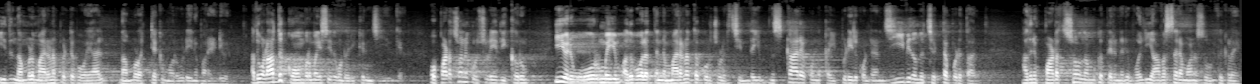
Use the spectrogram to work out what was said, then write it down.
ഇത് നമ്മൾ മരണപ്പെട്ടു പോയാൽ നമ്മൾ ഒറ്റയ്ക്ക് മറുപടിന് പറയേണ്ടി വരും. അതുകൊണ്ട് അത് കോംപ്രമൈസ് ചെയ്തുകൊണ്ട് ഒരിക്കലും ജീവിക്കരുത്. ഓ പടച്ചോനെ കുറിച്ചുള്ള ഈ ദിക്കറും ഈ ഒരു ഓർമ്മയും അതുപോലെ തന്നെ മരണത്തെക്കുറിച്ചുള്ള ഒരു ചിന്തയും നിസ്കാരമൊക്കെ ഒന്ന് കൈപ്പിടിയിൽ കൊണ്ടുവരാൻ ജീവിതം ഒന്ന് ചിട്ടപ്പെടുത്താൻ അതിന് പടച്ചോ നമുക്ക് തരുന്ന ഒരു വലിയ അവസരമാണ് സുഹൃത്തുക്കളെ.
